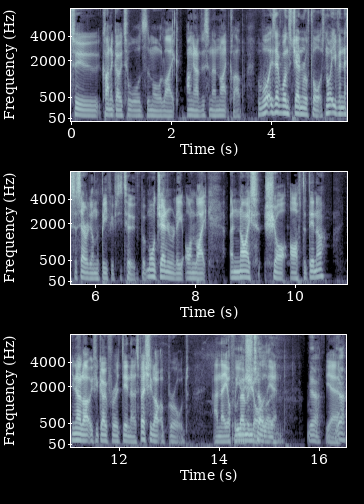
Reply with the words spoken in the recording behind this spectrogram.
to kind of go towards the more like I'm gonna have this in a nightclub. But what is everyone's general thoughts? Not even necessarily on the B52, but more generally on like a nice shot after dinner. You know, like if you go for a dinner, especially like abroad, and they offer you a shot at the end. Yeah, Yeah, yeah.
